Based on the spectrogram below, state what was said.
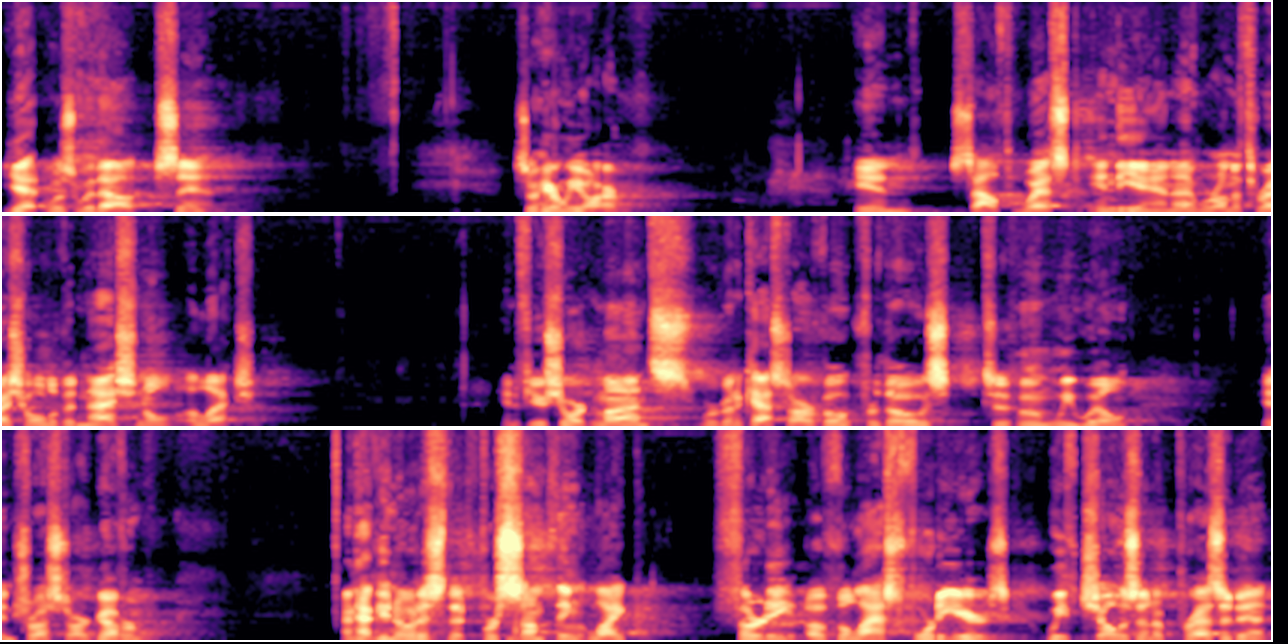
yet was without sin. So here we are in southwest Indiana. We're on the threshold of a national election. In a few short months, we're going to cast our vote for those to whom we will entrust our government. And have you noticed that for something like 30 of the last 40 years, we've chosen a president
